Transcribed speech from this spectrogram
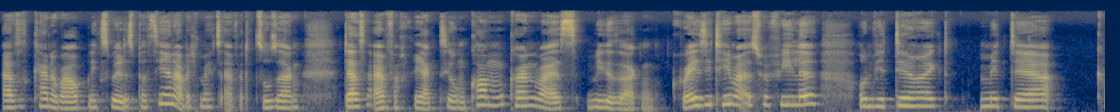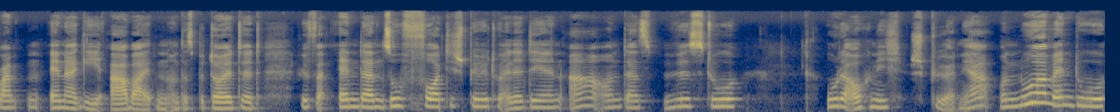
Also es kann überhaupt nichts Wildes passieren, aber ich möchte einfach dazu sagen, dass einfach Reaktionen kommen können, weil es, wie gesagt, ein crazy Thema ist für viele und wir direkt mit der Quantenenergie arbeiten. Und das bedeutet, wir verändern sofort die spirituelle DNA und das wirst du oder auch nicht spüren, ja? Und nur wenn du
